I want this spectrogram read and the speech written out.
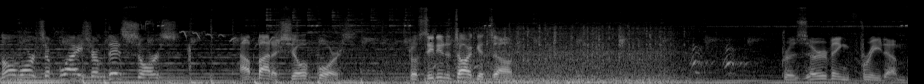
No more supplies from this source. How about a show of force? Proceeding to target zone. Preserving freedom.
